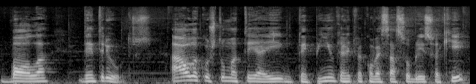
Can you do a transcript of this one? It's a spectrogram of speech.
bola, dentre outros. A aula costuma ter aí um tempinho que a gente vai conversar sobre isso aqui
